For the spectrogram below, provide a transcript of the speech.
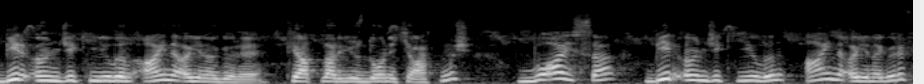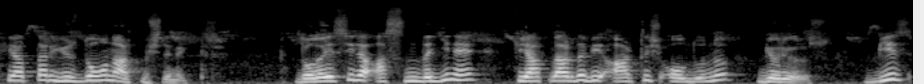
bir önceki yılın aynı ayına göre fiyatlar %12 artmış. Bu aysa bir önceki yılın aynı ayına göre fiyatlar %10 artmış demektir. Dolayısıyla aslında yine fiyatlarda bir artış olduğunu görüyoruz. Biz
